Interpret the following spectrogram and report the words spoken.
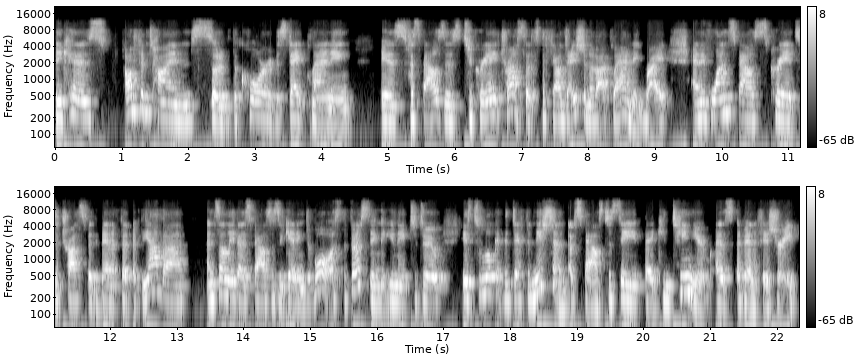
because oftentimes, sort of the core of estate planning is for spouses to create trust. That's the foundation of our planning, right? And if one spouse creates a trust for the benefit of the other, and suddenly those spouses are getting divorced, the first thing that you need to do is to look at the definition of spouse to see if they continue as a beneficiary.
